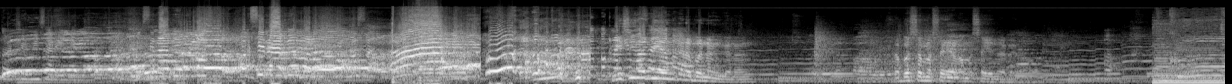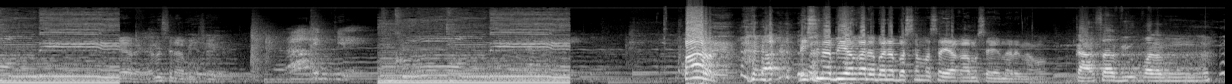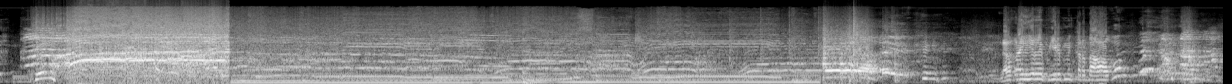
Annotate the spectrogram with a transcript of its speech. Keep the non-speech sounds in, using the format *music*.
Torture mo yung sarili mo. Pag sinabi mo, pag sinabi mo, ah! Pag May sinabihan ka na ba ng ganun? Na basta masaya ka, masaya na rin. Ah, Kaya anong sinabi niya sa'yo? Thank you. May sinabihan ka na ba na basta masaya ka, masaya na rin ako? Kasabi ko palang... Nakahirap-hirap yung trabaho ko? *laughs*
